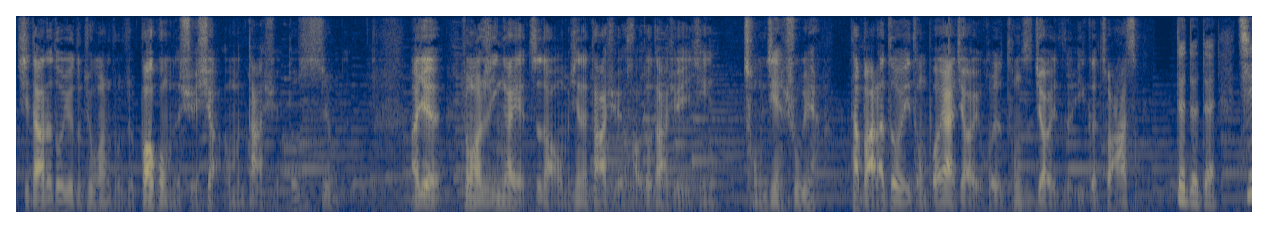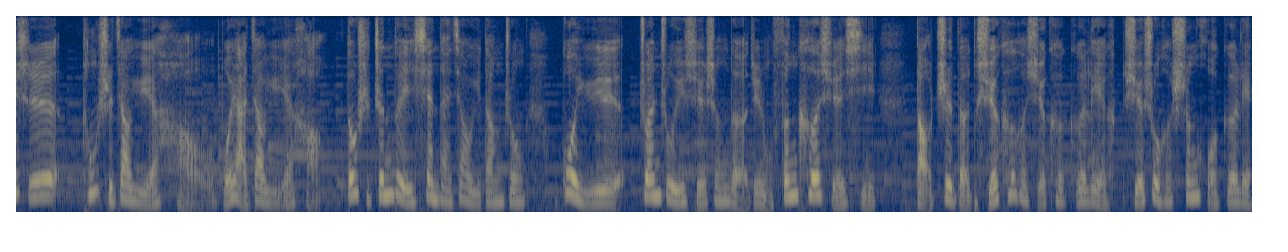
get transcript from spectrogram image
其他的多阅读推广的组织，包括我们的学校、我们大学都是适用的。而且钟老师应该也知道，我们现在大学好多大学已经重建书院了，他把它作为一种博雅教育或者通识教育的一个抓手。对对对，其实通识教育也好，博雅教育也好，都是针对现代教育当中。过于专注于学生的这种分科学习导致的学科和学科割裂、学术和生活割裂。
